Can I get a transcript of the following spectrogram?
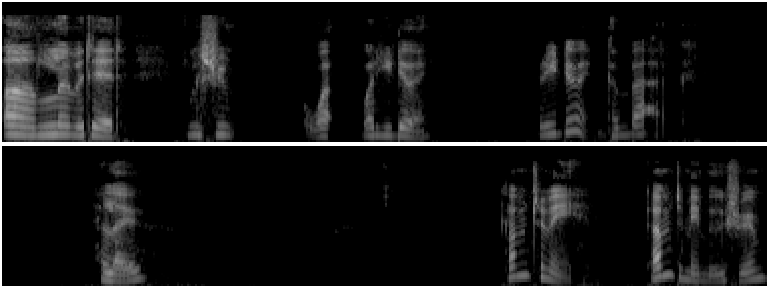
unlimited mushroom. What? What are you doing? What are you doing? Come back. Hello? Come to me. Come to me, mushroom.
